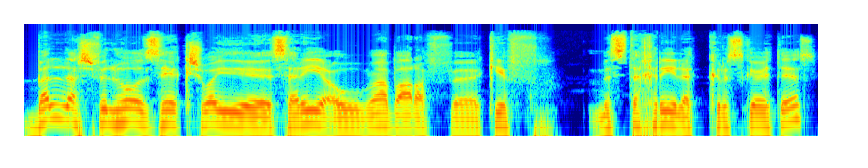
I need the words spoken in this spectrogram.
بلش في الهوز هيك شوي سريع وما بعرف كيف مستخري لك كريس كيرتس.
